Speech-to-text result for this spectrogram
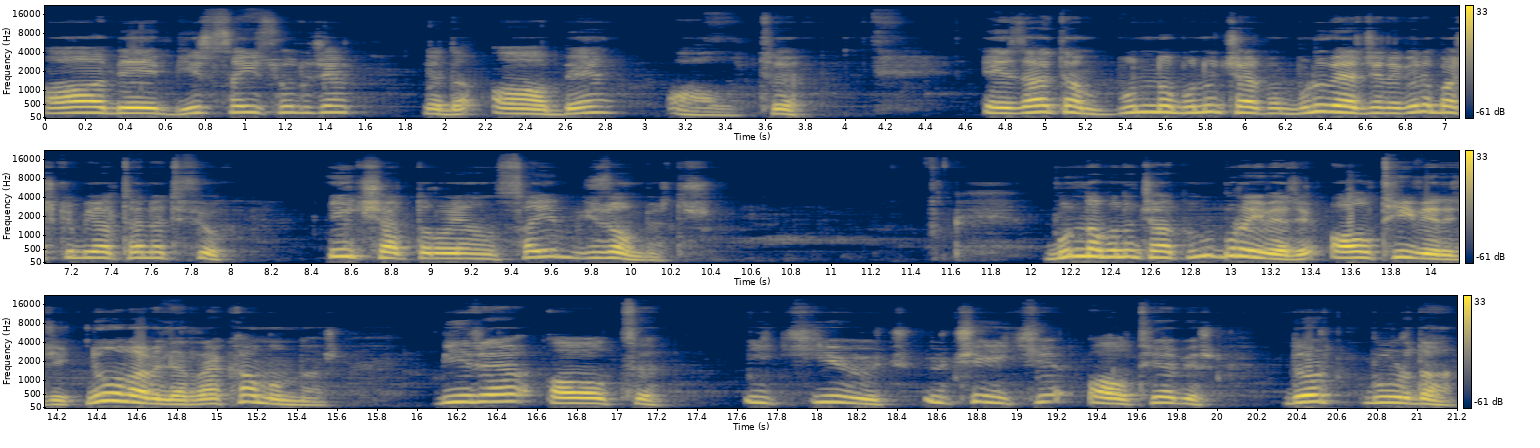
AB bir sayısı olacak ya da AB 6. E zaten bununla bunun çarpımı bunu vereceğine göre başka bir alternatif yok. İlk şartlara uyan sayım 111'dir. Bununla bunun çarpımı burayı verecek. 6'yı verecek. Ne olabilir? Rakam bunlar. 1'e 6, 2'ye 3, 3'e 2, 6'ya 1. 4 buradan.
